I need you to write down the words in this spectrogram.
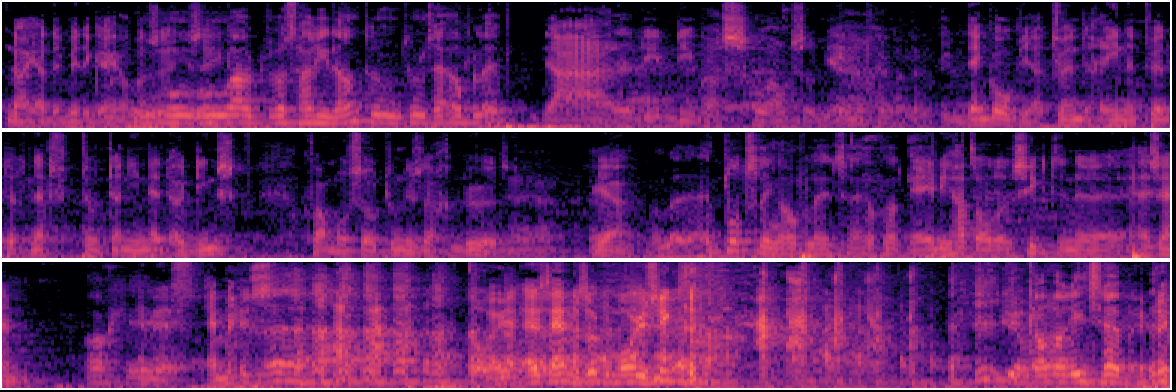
nou ja, dat weet ik eigenlijk wel hoe, zeker. hoe oud was Harry dan toen, toen zij overleed? Ja, die, die was, hoe oud is dat? Ja, ik denk ook, ja, 20, 21. Net, toen hij net uit dienst kwam of zo, toen is dat gebeurd. Ja. En plotseling overleed zij of wat? Nee, die had al een ziekte in de SM. Ach, jee. MS. MS. Oh ja, SM is ook een mooie ziekte. Je kan maar iets hebben.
